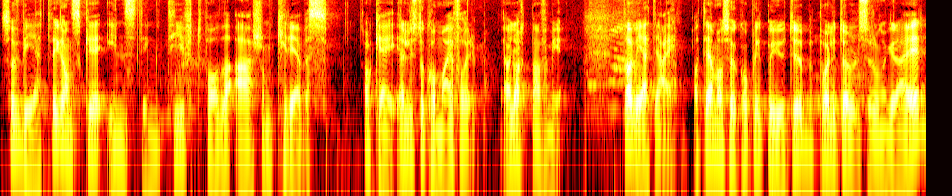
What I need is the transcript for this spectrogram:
så vet vi ganske instinktivt hva det er som kreves. Ok, jeg har lyst til å komme meg i form. Jeg har lagt meg for mye. Da vet jeg at jeg må søke opp litt på YouTube på litt øvelser og noen greier.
